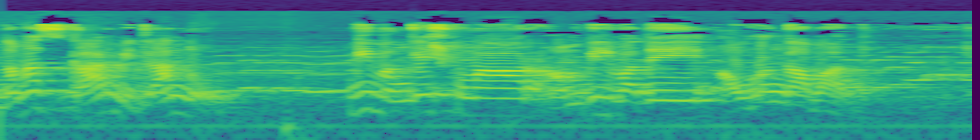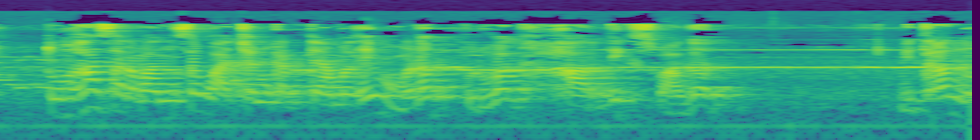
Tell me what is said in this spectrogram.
नमस्कार मित्रांनो. मी मंगेश कुमार अंबिलवादे औरंगाबाद. तुम्हा सर्वांचं वाचनकट्ट्यामध्ये मनपूर्वक हार्दिक स्वागत. मित्रांनो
